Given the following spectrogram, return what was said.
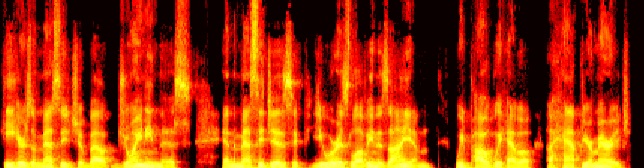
he hears a message about joining this and the message is if you were as loving as I am, we'd probably have a, a happier marriage.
